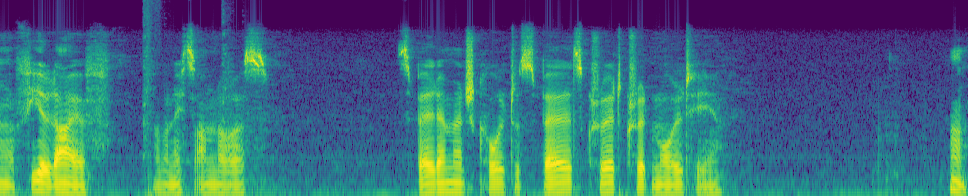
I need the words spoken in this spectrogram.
Oh, viel Life, aber nichts anderes. Spell Damage, Cold to Spells, Crit, Crit Multi. Hm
